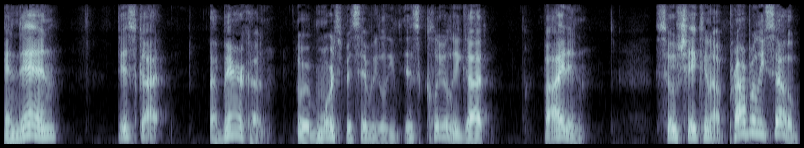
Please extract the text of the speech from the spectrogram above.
And then this got America, or more specifically, it's clearly got Biden so shaken up, properly so,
